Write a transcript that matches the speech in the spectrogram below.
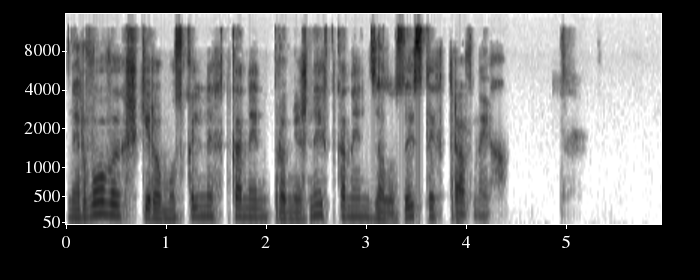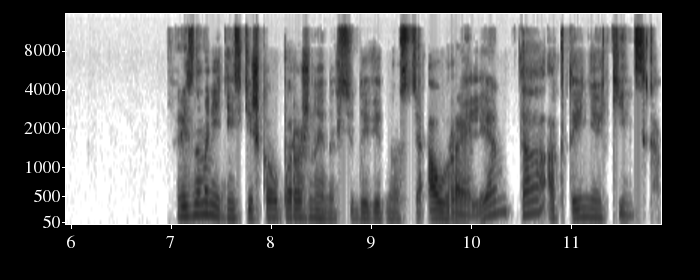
нервових, шкіромускульних тканин, проміжних тканин, залозистих, травних. Різноманітність кишково-порожнинних сюди відноситься аурелія та актинія кінська.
